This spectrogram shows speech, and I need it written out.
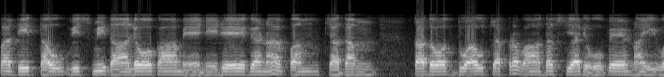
पतितौ विस्मितालोकामेनिरे गणपं च तं ततो द्वौ चक्रवादस्य रूपेणैव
